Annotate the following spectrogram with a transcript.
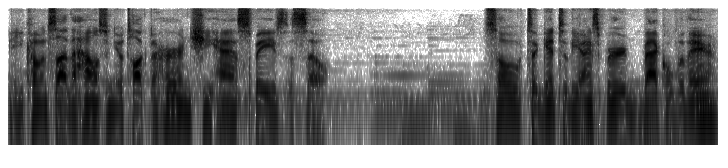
and you come inside the house and you'll talk to her, and she has spades to sell. So to get to the iceberg back over there,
